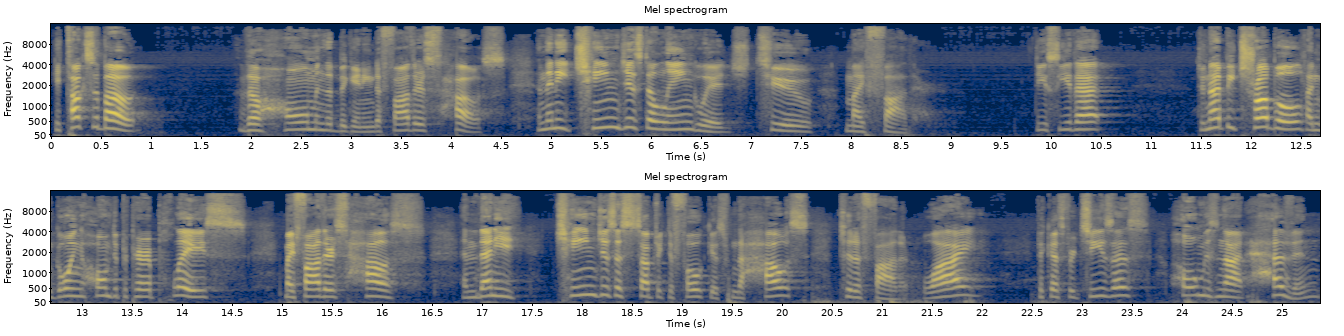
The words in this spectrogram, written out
He talks about the home in the beginning, the Father's house. And then he changes the language to my father. Do you see that? Do not be troubled. I'm going home to prepare a place, my father's house. And then he changes the subject to focus from the house to the father. Why? Because for Jesus, home is not heaven,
